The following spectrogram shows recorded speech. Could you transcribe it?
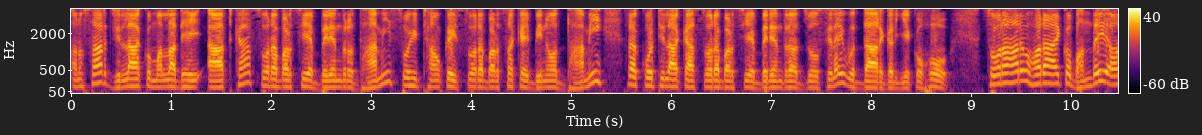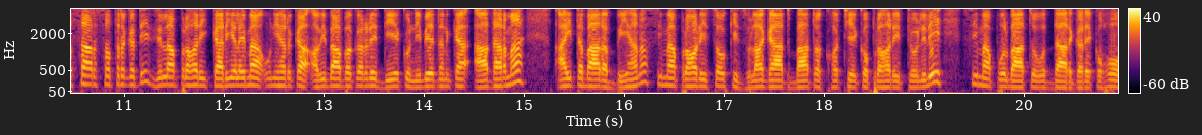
अनुसार जिल्लाको मल्लादेही आठका सोह्र वर्षीय वीरेन्द्र धामी सोही ठाउँकै सोह्र वर्षकै विनोद धामी र कोटिलाका सोह्र वर्षीय वीरेन्द्र जोशीलाई उद्धार गरिएको हो। छोराहरू हराएको भन्दै असार सत्र गति जिल्ला प्रहरी कार्यालयमा उनीहरूका अभिभावकहरूले दिएको निवेदनका आधारमा आइतबार बिहान सीमा प्रहरी चौकी झुलाघाटबाट खटिएको प्रहरी टोलीले सीमा पुलबाट उद्धार गरेको हो।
